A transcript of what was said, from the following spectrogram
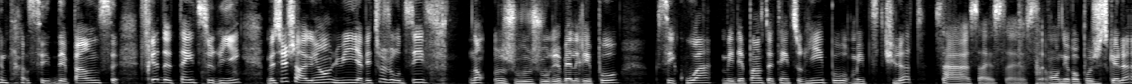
dans ses dépenses, frais de teinturier. Monsieur Chagnon, lui, il avait toujours dit, Pff, non, je vous, je vous révélerai pas c'est quoi mes dépenses de teinturier pour mes petites culottes. Ça, ça, ça- ça- on n'ira pas jusque-là.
